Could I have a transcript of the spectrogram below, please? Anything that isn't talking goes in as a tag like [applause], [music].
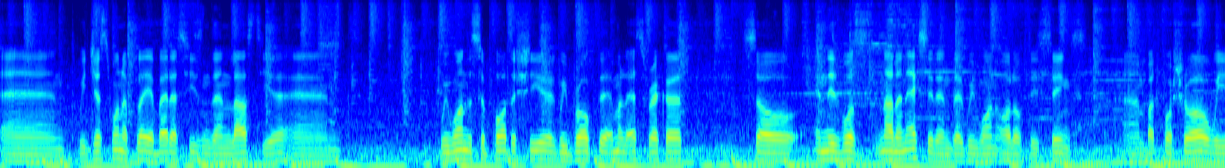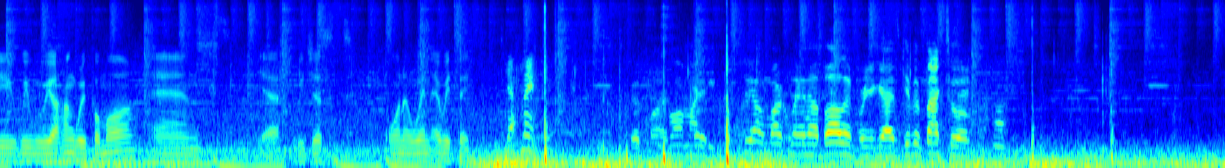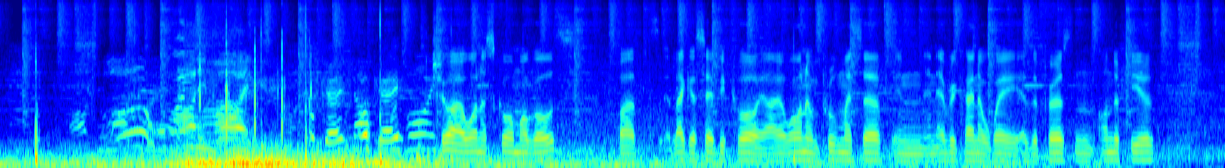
and we just want to play a better season than last year, and we won the Supporters' Shield. We broke the MLS record, so and it was not an accident that we won all of these things. Um, but for sure, we, we, we are hungry for more, and yeah, we just want to win everything. Good, Marc. Hey, see how Marc laying that ball in for you guys. Give it back to him. Okay, okay. Sure, I want to score more goals, but like I said before, I want to improve myself in, in every kind of way as a person on the field,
